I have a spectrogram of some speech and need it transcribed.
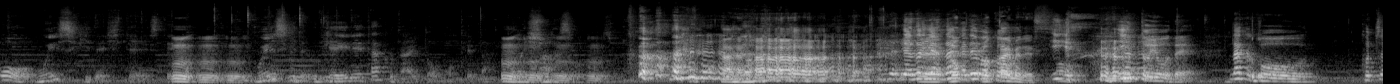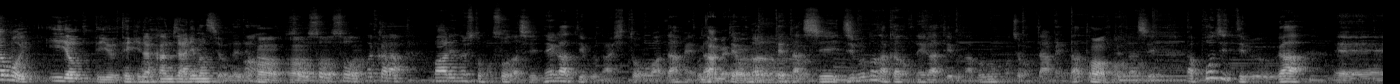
を無意識で否定してうんいくうんうん。うん無意識で受け入れたくないと思ってた、うんうんうん一緒ですよ、う んいやないやなんかでも六こう回目です。い陰と陽で。なんかこうこっちはもういいよっていう的な感じありますよねそうそうそう。だから周りの人もそうだしネガティブな人はダメだって思ってたし自分の中のネガティブな部分ももちろんダメだと思ってたしポジティブが、えー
